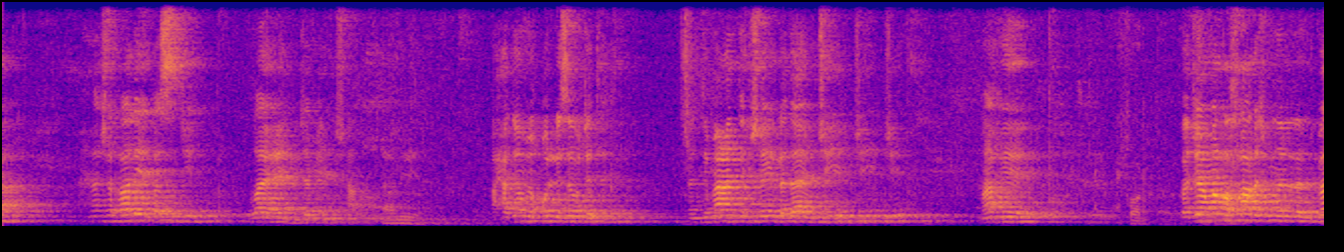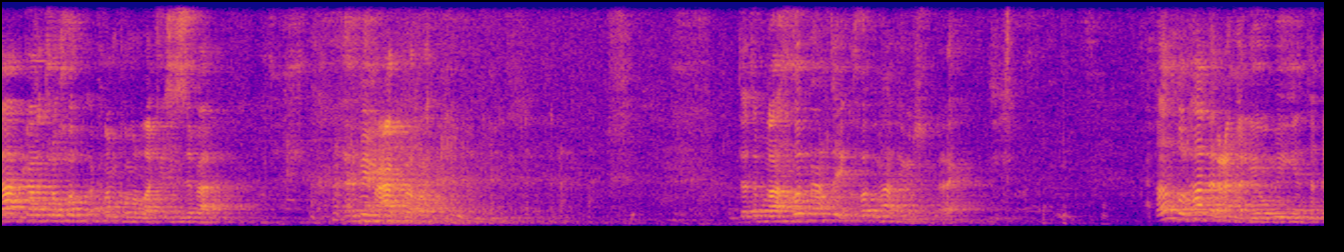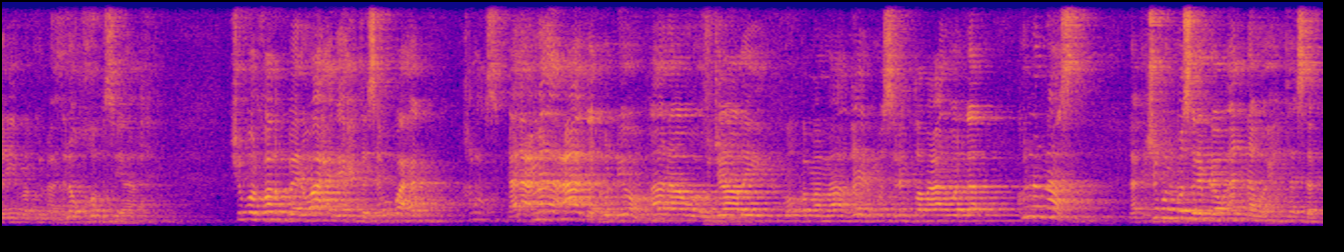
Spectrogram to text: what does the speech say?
إحنا شغالين بس نجيب. الله يعين الجميع إن شاء الله. آمين. أحدهم يقول لزوجته أنت ما عندك شيء إلا دائم جيب جيب جيب. ما في. فجاء مرة خارج من الباب قالت له خذ أكرمكم الله كيس الزبالة. أرميه معك برا. أنت تبغى خذ نعطيك خذ ما في مشكلة. فانظر هذا العمل يوميا تقريبا كل هذا. لو خبز يا أخي. شوفوا الفرق بين واحد يحتسب وواحد خلاص. يعني اعملها عادة كل يوم. أنا وجاري ربما ما غير مسلم طبعا ولا كل الناس. لكن شوفوا المسلم لو أنه احتسب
